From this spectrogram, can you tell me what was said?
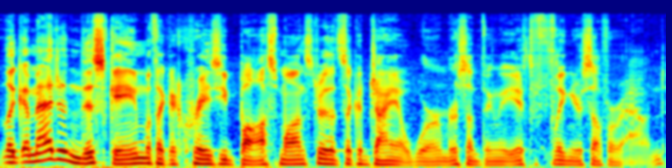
Like imagine this game with like a crazy boss monster that's like a giant worm or something that you have to fling yourself around.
